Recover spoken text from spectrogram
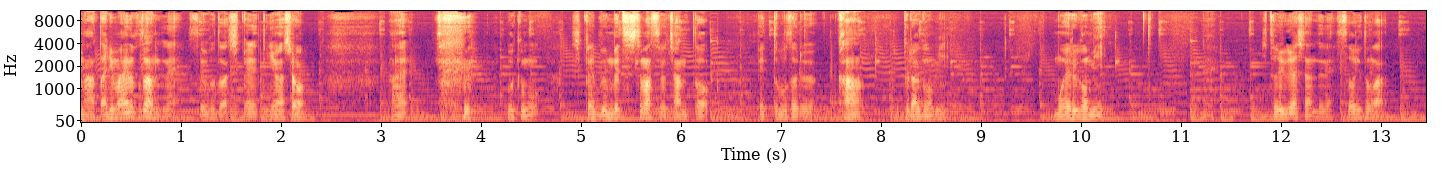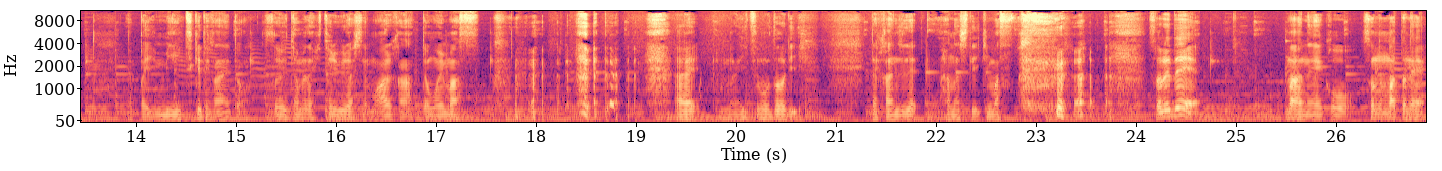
まあ当たり前のことなんでねそういうことはしっかりやっていきましょう。はい。僕もしっかり分別してますよ。ちゃんとペットボトル缶プラゴミ燃えるゴミね一人暮らしなんでねそういうのがやっぱり身につけていかないとそういうための一人暮らしでもあるかなって思います。はい、まあ、いつも通りな感じで話していきます。それでまあねこうそのまたね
